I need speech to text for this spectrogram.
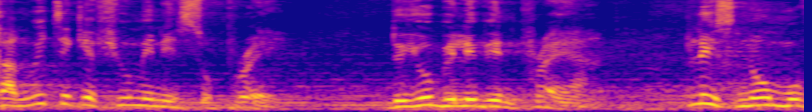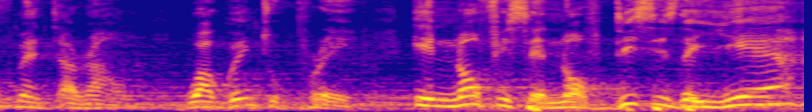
Can we take a few minutes to pray? Do you believe in prayer? Please, no movement around. We are going to pray. Enough is enough. This is the year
